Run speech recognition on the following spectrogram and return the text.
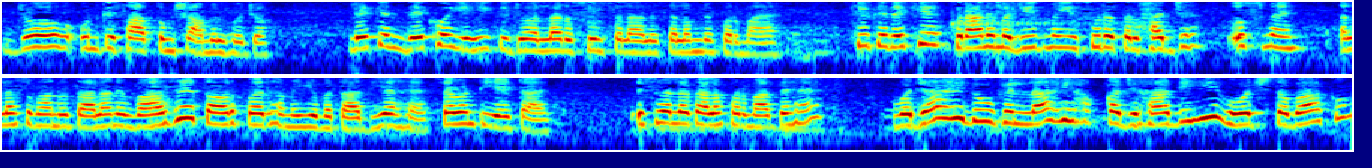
جو ان کے ساتھ تم شامل ہو جاؤ۔ لیکن دیکھو یہی کہ جو اللہ رسول صلی اللہ علیہ وسلم نے فرمایا ہے۔ کیونکہ دیکھیے، قرآن مجید میں یہ سورت الحج ہے۔ اس میں اللہ سبحان تعالیٰ نے واضح طور پر ہمیں یہ بتا دیا ہے۔ سیونٹی ایٹ آئے اس میں اللہ تعالیٰ فرماتے ہیں وجاہدوا فی اللہ حق جہادی هو اجتباکم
